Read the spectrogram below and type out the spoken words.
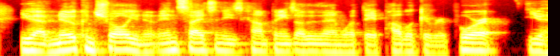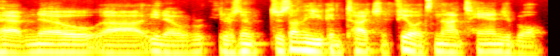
you have no control, you know, insights in these companies other than what they publicly report. You have no, uh, you know, there's no, there's nothing you can touch and feel. It's not tangible.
